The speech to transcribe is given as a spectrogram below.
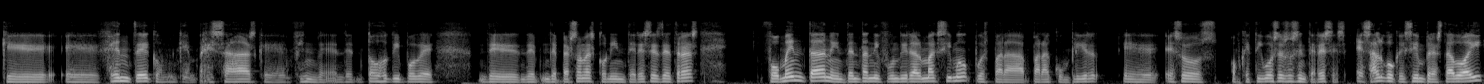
Que eh, gente, con que empresas, que en fin, de, todo tipo de, de personas con intereses detrás fomentan e intentan difundir al máximo pues para, para cumplir eh, esos objetivos, esos intereses. Es algo que siempre ha estado ahí,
